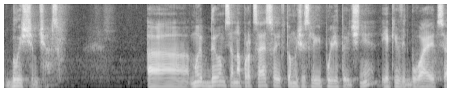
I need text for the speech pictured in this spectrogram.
ближчим часом. Ми дивимося на процеси, в тому числі і політичні, які відбуваються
